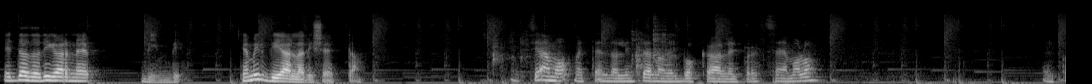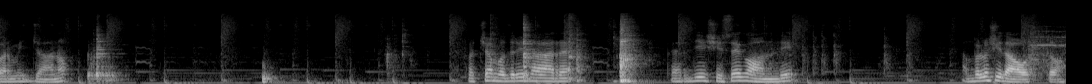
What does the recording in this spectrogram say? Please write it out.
e dado di carne bimbi. Diamo il via alla ricetta. Iniziamo mettendo all'interno del boccale il prezzemolo e il parmigiano. Facciamo tritare per 10 secondi a velocità 8.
